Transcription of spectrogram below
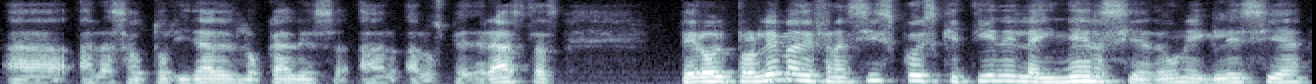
a, las autoridades locales a, a, los pederastas. Pero el problema de Francisco es que tiene la inercia de una iglesia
